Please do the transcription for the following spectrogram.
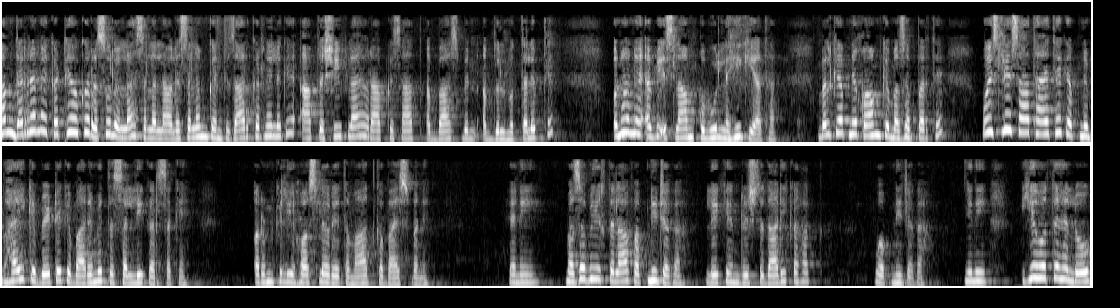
ہم درہ میں اکٹھے ہو کر رسول اللہ صلی اللہ علیہ وسلم کا انتظار کرنے لگے۔ آپ تشریف لائے اور آپ کے ساتھ عباس بن عبد المطلب تھے۔ انہوں نے ابھی اسلام قبول نہیں کیا تھا۔ بلکہ اپنے قوم کے مذہب پر تھے۔ وہ اس لیے ساتھ آئے تھے کہ اپنے بھائی کے بیٹے کے بارے میں تسلی کر سکیں اور ان کے لیے حوصلے اور اعتماد کا باعث بنے۔ یعنی مذہبی اختلاف اپنی جگہ، لیکن رشتے داری کا حق وہ اپنی جگہ۔ یعنی یہ ہوتے ہیں لوگ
